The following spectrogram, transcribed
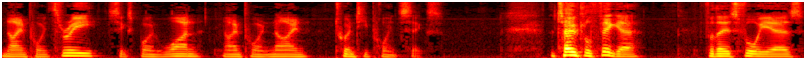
9.3, 6.1, 9.9, 20.6. The total figure for those four years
